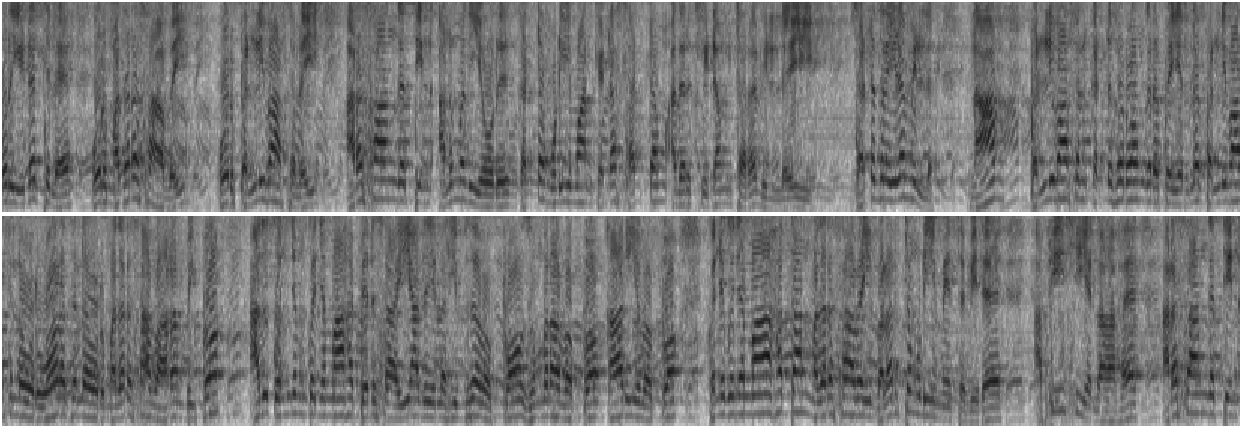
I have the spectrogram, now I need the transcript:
ஒரு இடத்துல ஒரு மதரசாவை ஒரு பள்ளிவாசலை அரசாங்கத்தின் அனுமதியோடு கட்ட முடியுமான்னு கேட்டா சட்டம் அதற்கு இடம் தரவில்லை. சட்டத்துல இடம் இல்லை. நாம் பள்ளிவாசல் கட்டுகிறோங்கிற பெயர்ல பள்ளிவாசல்ல ஒரு ஓரத்துல ஒரு மதரசாவை ஆரம்பிப்போம். அது கொஞ்சம் கொஞ்சமாக பெருசாகி அதுல ஹிப்ஸ வைப்போம் ஜும்ரா வைப்போம் காரிய வைப்போம். கொஞ்சம் கொஞ்சமாகத்தான் மதரசாவை வளர்த்த முடியுமே தவிர அபிஷியலாக அரசாங்கத்தின்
